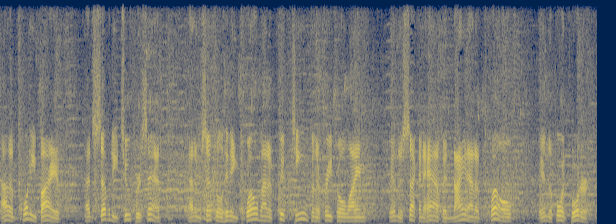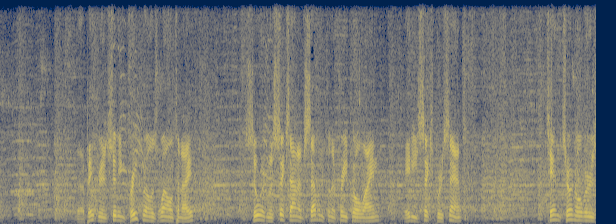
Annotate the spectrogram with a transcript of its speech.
out of 25. That's 72%. Adam Central hitting 12 out of 15 from the free throw line in the second half and 9 out of 12 in the fourth quarter. The Patriots shooting free throws well tonight. Seward was 6 out of 7 from the free throw line, 86%. 10 turnovers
